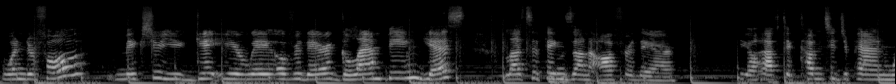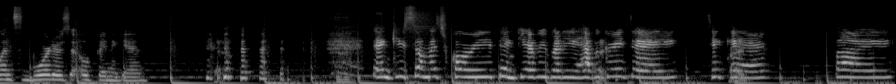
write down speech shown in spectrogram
Wonderful. Make sure you get your way over there. Glamping, yes. Lots of things on offer there. You'll have to come to Japan once borders open again. Thank you so much, Corey. Thank you, everybody. Have a great day. Take care. Bye. Bye.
